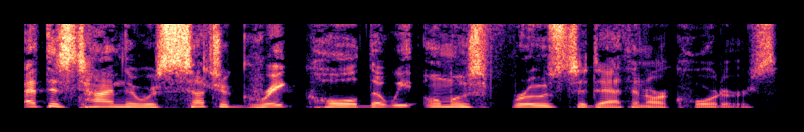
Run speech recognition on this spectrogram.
at this time there was such a great cold that we almost froze to death in our quarters.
